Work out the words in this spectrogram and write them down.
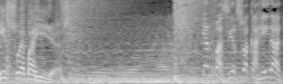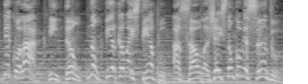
Isso é Bahia. Fazer sua carreira decolar? Então, não perca mais tempo. As aulas já estão começando.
